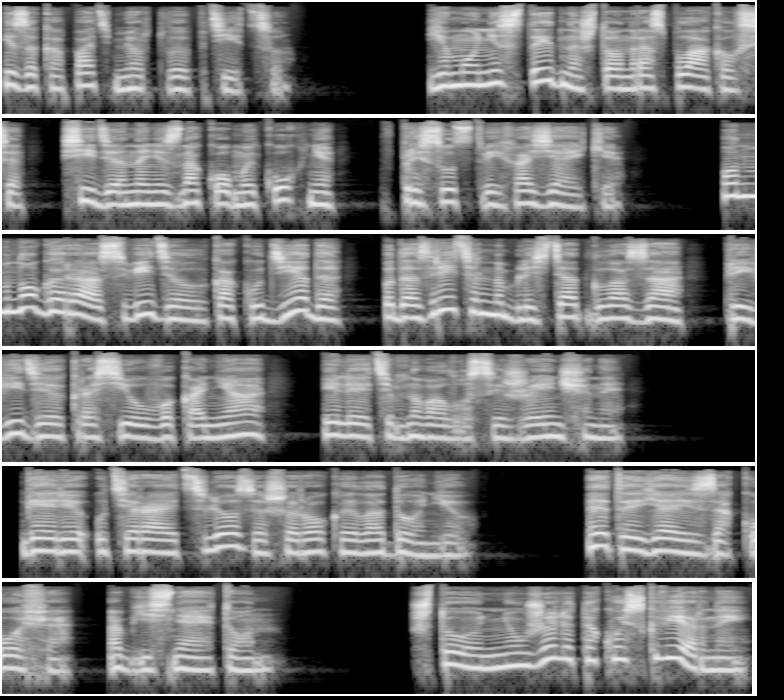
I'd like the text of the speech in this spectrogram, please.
и закопать мертвую птицу. Ему не стыдно, что он расплакался, сидя на незнакомой кухне в присутствии хозяйки. Он много раз видел, как у деда подозрительно блестят глаза при виде красивого коня или темноволосой женщины. Гэри утирает слезы широкой ладонью. «Это я из-за кофе», — объясняет он. Что, неужели такой скверный?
